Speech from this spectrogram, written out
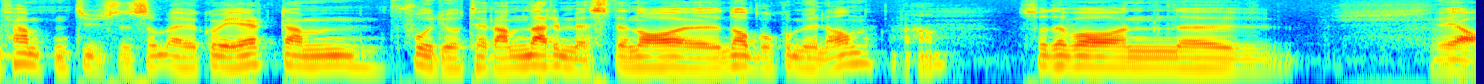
15 000 som er evakuert, de for jo til de nærmeste nabokommunene. Ja. Så det var en eh, ja,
